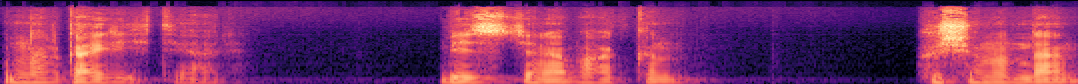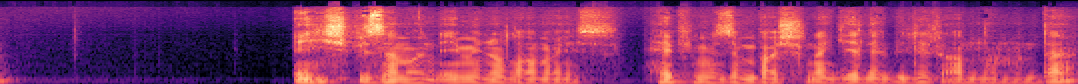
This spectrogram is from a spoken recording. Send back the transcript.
bunlar gayri ihtiyari. Biz Cenab-ı Hakk'ın hışımından e, hiçbir zaman emin olamayız. Hepimizin başına gelebilir anlamında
